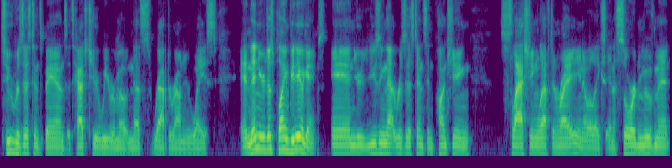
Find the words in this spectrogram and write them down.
two resistance bands attached to your Wii remote, and that's wrapped around your waist. And then you're just playing video games, and you're using that resistance and punching, slashing left and right. You know, like in a sword movement,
